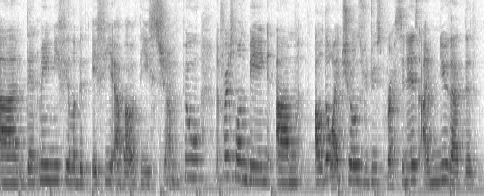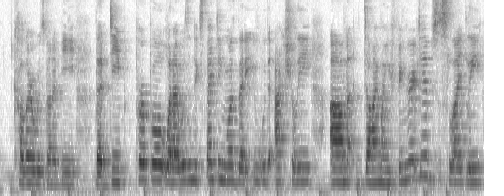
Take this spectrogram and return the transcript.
um, that made me feel a bit iffy about this shampoo. The first one being, um, although I chose Reduced Brassiness, I knew that the color was gonna be that deep purple. What I wasn't expecting was that it would actually um, dye my fingertips slightly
